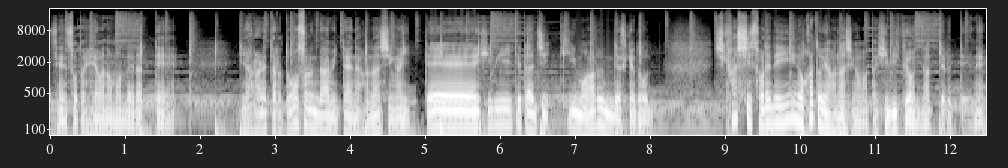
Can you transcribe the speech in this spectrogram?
戦争と平和の問題だって。やられたらどうするんだみたいな話が言って響いてた時期もあるんですけどしかしそれでいいのかという話がまた響くようになってるっていうね。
